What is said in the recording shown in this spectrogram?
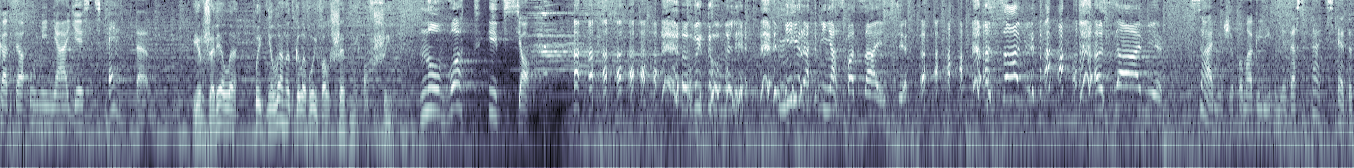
когда у меня есть это. И Ржавелла подняла над головой волшебный кувшин. Ну вот и все. Вы думали, мир от меня спасаете? А сами, а сами, сами же помогли мне достать этот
